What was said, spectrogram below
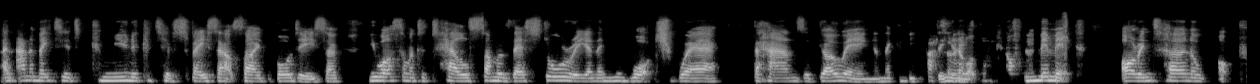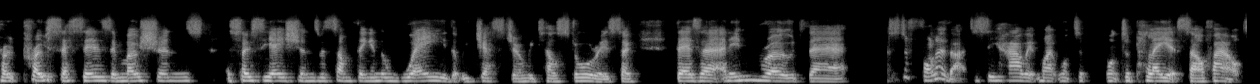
an animated communicative space outside the body. So you ask someone to tell some of their story, and then you watch where the hands are going, and they can be, you know, can often mimic our internal uh, processes, emotions, associations with something in the way that we gesture and we tell stories. So there's a, an inroad there just to follow that to see how it might want to want to play itself out.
